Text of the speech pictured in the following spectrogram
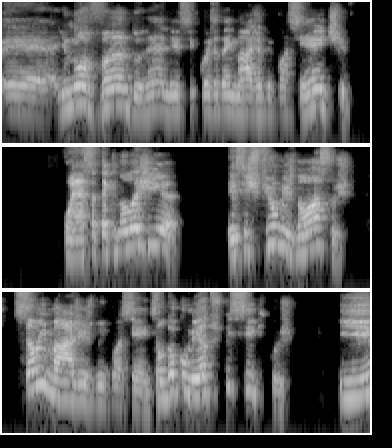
é, inovando né, nesse coisa da imagem do inconsciente com essa tecnologia. Esses filmes nossos são imagens do inconsciente, são documentos psíquicos. E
